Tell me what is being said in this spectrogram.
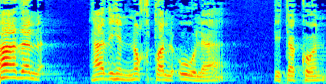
هذا هذه النقطة الأولى لتكن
